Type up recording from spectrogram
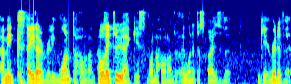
I mean, because they don't really want to hold on. Well, they do, I guess, want to hold on to it. They want to dispose of it and get rid of it.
